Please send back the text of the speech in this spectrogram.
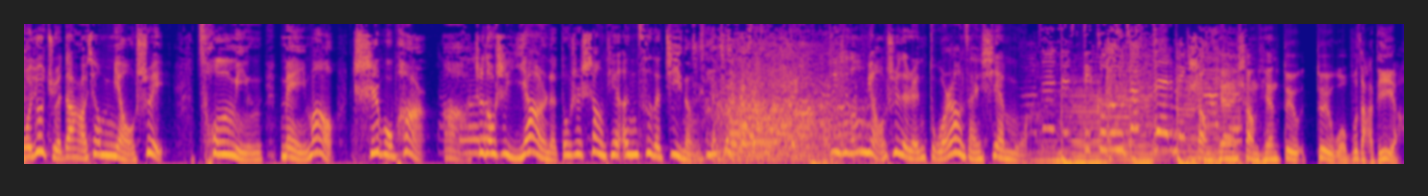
我就觉得好像秒睡、聪明、美貌、吃不胖啊，这都是一样的，都是上天恩赐的技能。那些能秒睡的人多让咱羡慕啊！上天上天对对我不咋地啊，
